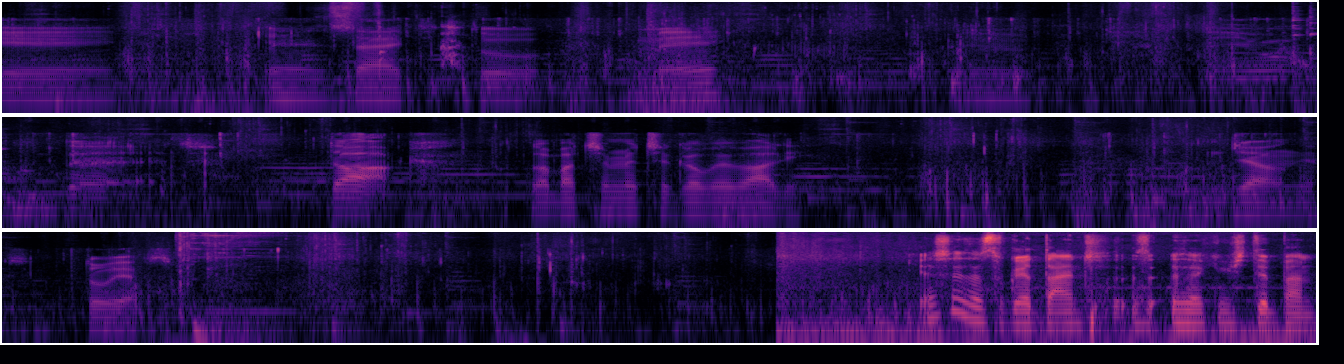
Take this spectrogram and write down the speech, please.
I... Inside to me. Mm. You dead. Tak. Zobaczymy czy go wywali. Gdzie on jest? Tu jest. Ja sobie zasługuję tańcz z, z jakimś typem.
